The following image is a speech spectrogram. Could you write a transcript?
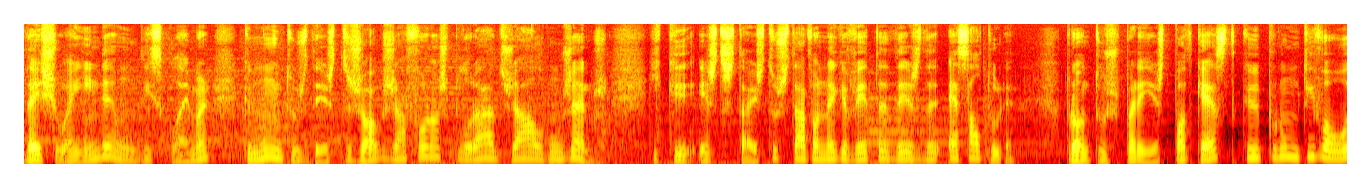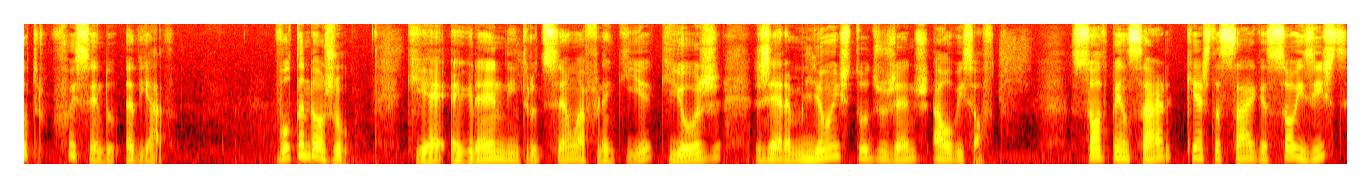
Deixo ainda um disclaimer que muitos destes jogos já foram explorados há alguns anos e que estes textos estavam na gaveta desde essa altura, prontos para este podcast que, por um motivo ou outro, foi sendo adiado. Voltando ao jogo que é a grande introdução à franquia que hoje gera milhões todos os anos à Ubisoft. Só de pensar que esta saga só existe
